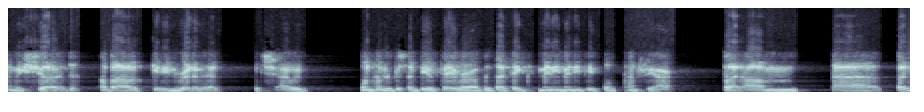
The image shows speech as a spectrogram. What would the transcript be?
and we should about getting rid of it, which I would 100% be in favor of, as I think many many people in the country are. But um, uh, but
